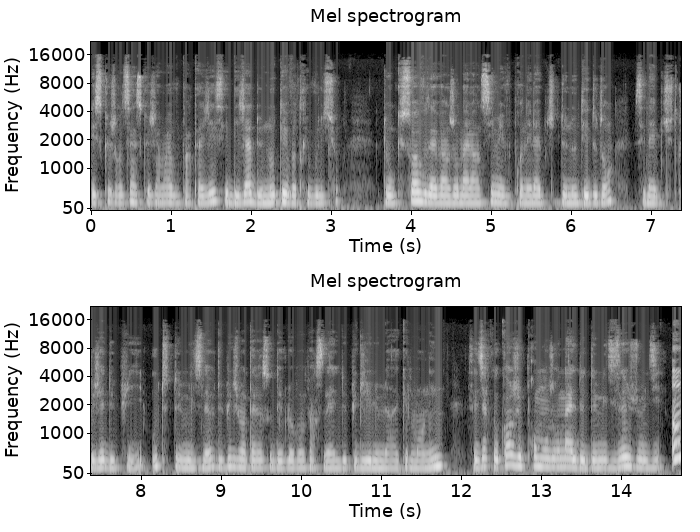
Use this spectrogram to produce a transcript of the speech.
et ce que je retiens et ce que j'aimerais vous partager, c'est déjà de noter votre évolution. Donc, soit vous avez un journal intime et vous prenez l'habitude de noter dedans, c'est une habitude que j'ai depuis août 2019, depuis que je m'intéresse au développement personnel, depuis que j'ai lu Miracle Morning. C'est-à-dire que quand je prends mon journal de 2019, je me dis, hein,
